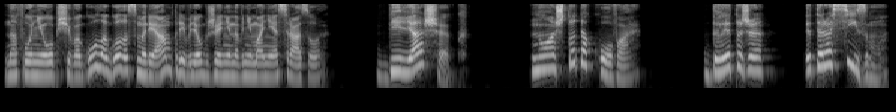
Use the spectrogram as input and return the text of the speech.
На фоне общего гула голос Мариам привлек Женина внимание сразу. «Беляшек? Ну а что такого?» «Да это же... это расизм!»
